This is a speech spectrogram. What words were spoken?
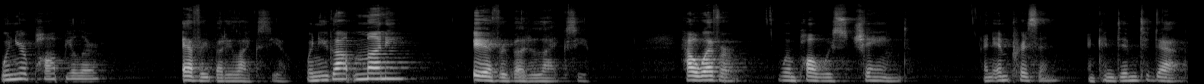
When you're popular, everybody likes you. When you got money, Everybody likes you. However, when Paul was chained and in prison and condemned to death,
